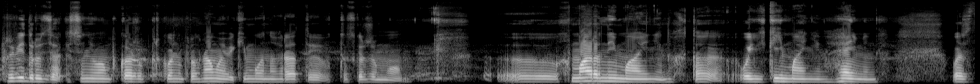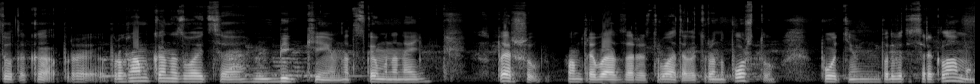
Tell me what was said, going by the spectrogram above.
Привіт, друзяки! Сьогодні вам покажу прикольну програму, в якій можна грати, так скажімо, е, хмарний майнінг. Та, ой, який майнінг, геймінг. Ось тут така програмка називається Big Game. Натискаємо на неї. Спершу вам треба зареєструвати електронну пошту, потім подивитися рекламу.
